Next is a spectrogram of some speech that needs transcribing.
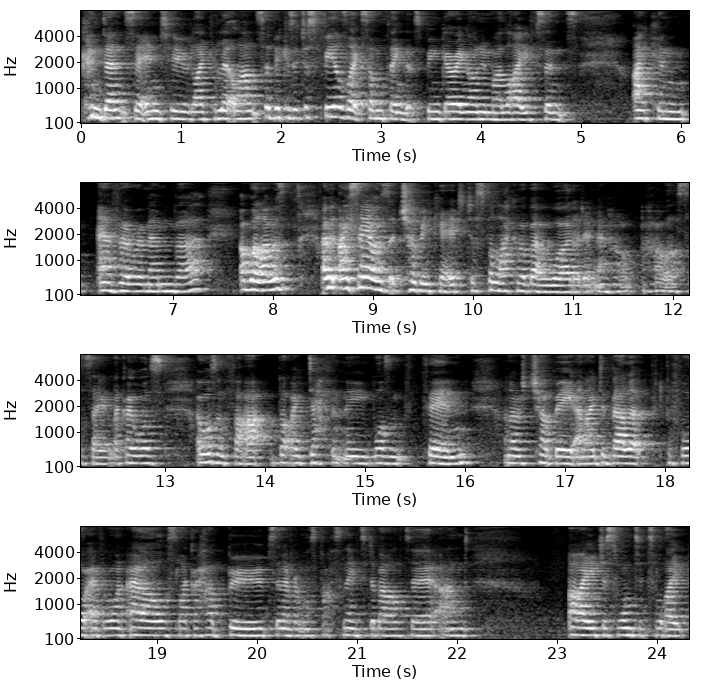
condense it into like a little answer because it just feels like something that's been going on in my life since I can ever remember. Uh, Well, I was I, I say I was a chubby kid just for lack of a better word. I don't know how, how else to say it. Like I was I wasn't fat, but I definitely wasn't thin, and I was chubby, and I developed before everyone else. Like I had boobs, and everyone was fascinated about it, and I just wanted to like,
